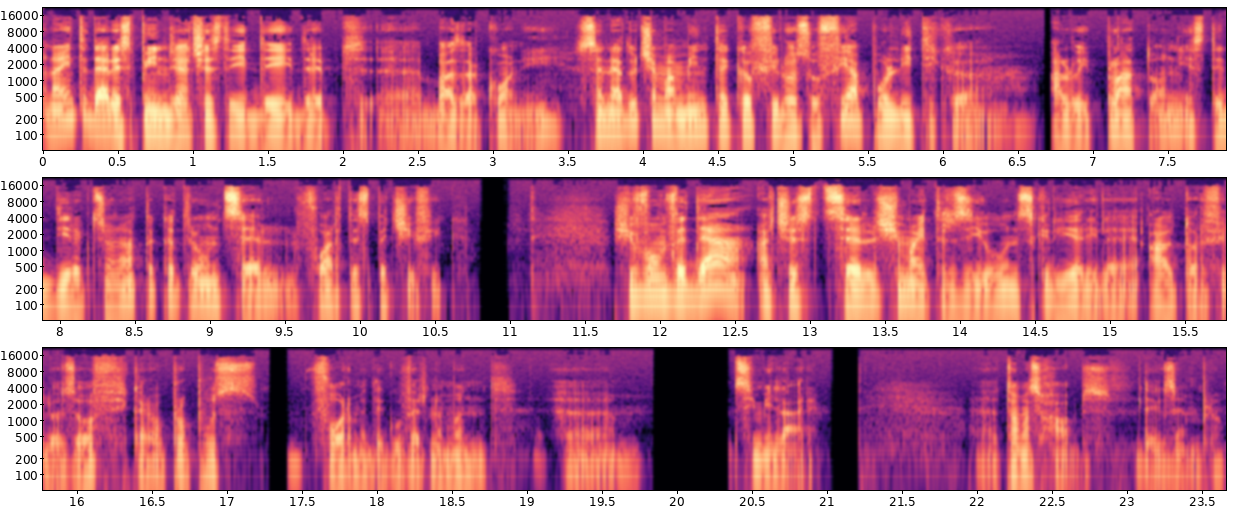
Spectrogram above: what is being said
înainte de a respinge aceste idei drept uh, baza conii, să ne aducem aminte că filozofia politică a lui Platon este direcționată către un cel foarte specific – și vom vedea acest cel și mai târziu în scrierile altor filozofi care au propus forme de guvernământ uh, similare. Uh, Thomas Hobbes, de exemplu.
